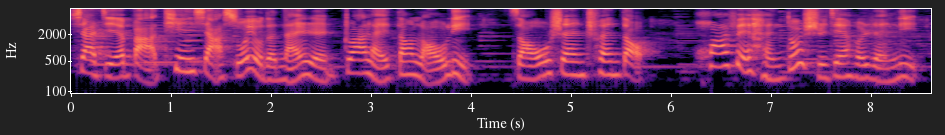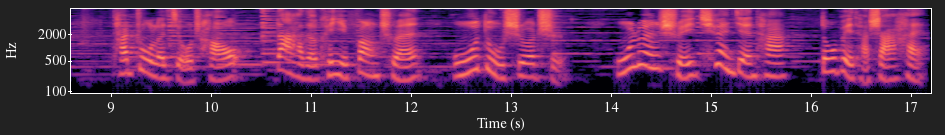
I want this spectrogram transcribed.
夏桀把天下所有的男人抓来当劳力，凿山穿道，花费很多时间和人力。他筑了九朝，大的可以放船，无度奢侈。无论谁劝谏他，都被他杀害。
